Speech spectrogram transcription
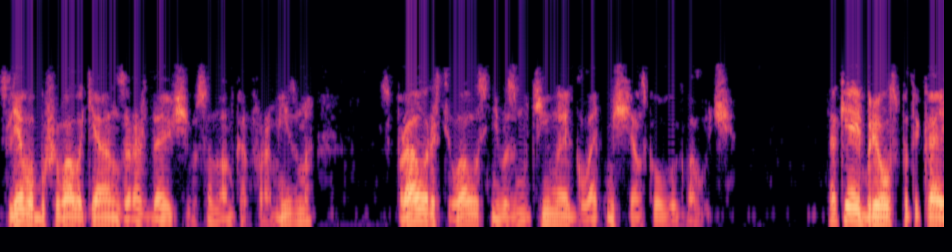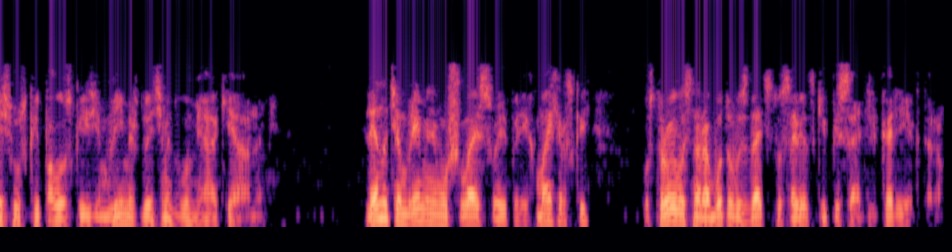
Слева бушевал океан зарождающегося нонконформизма — Справа расстилалась невозмутимая гладь мещанского благополучия. Так я и брел, спотыкаясь узкой полоской земли между этими двумя океанами. Лена тем временем ушла из своей парикмахерской, устроилась на работу в издательство «Советский писатель» корректором.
